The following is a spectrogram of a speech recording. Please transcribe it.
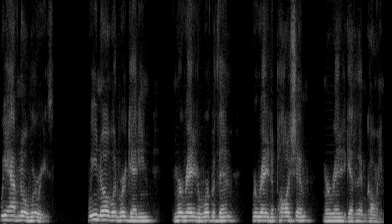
we have no worries. We know what we're getting and we're ready to work with them. We're ready to polish them. We're ready to get them going.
